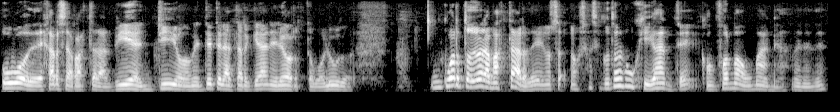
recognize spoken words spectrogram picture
hubo de dejarse arrastrar. Bien, tío, metete la terquedad en el orto, boludo. Un cuarto de hora más tarde, nos, nos encontraron un gigante con forma humana, ¿me entendés?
